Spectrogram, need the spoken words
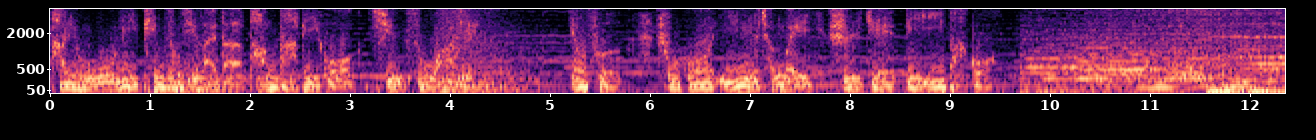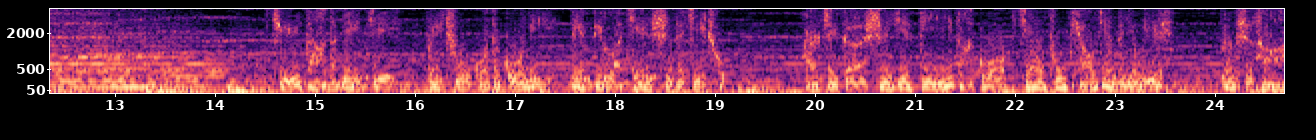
他用武力拼凑起来的庞大帝国迅速瓦解。由此，楚国一跃成为世界第一大国。巨大的面积为楚国的国力奠定了坚实的基础，而这个世界第一大国交通条件的优越，更是它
